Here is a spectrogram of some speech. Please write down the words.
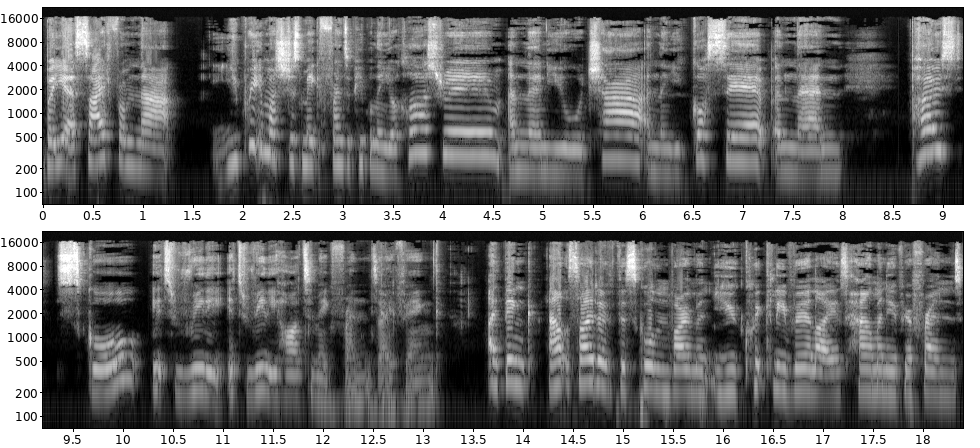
But yeah, aside from that, you pretty much just make friends with people in your classroom and then you chat and then you gossip and then post school, it's really, it's really hard to make friends, I think. I think outside of the school environment, you quickly realize how many of your friends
